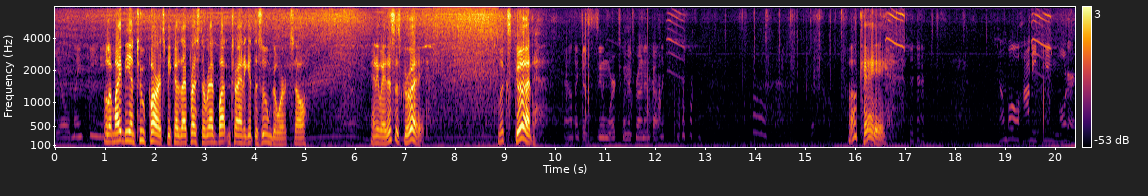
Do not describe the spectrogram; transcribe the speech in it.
The old 1980. Well, it might be in two parts because I pressed the red button trying to get the zoom to work. So, anyway, this is great. Looks good. I don't think the zoom works when it's running, probably. Okay. Jumbo Hobby King motor.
